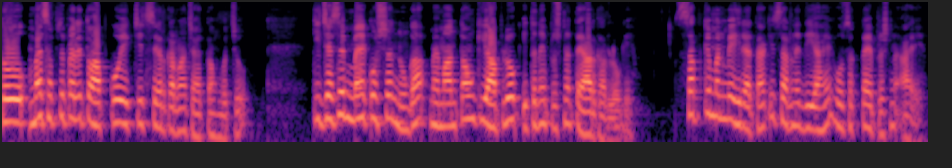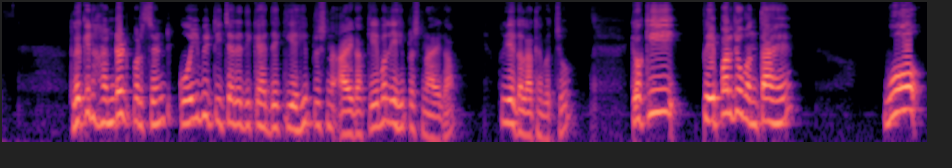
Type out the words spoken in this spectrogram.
तो मैं सबसे पहले तो आपको एक चीज़ शेयर करना चाहता हूँ बच्चों, कि जैसे मैं क्वेश्चन दूँगा, मैं मानता हूँ कि आप लोग इतने प्रश्न तैयार कर लोगे। सबके मन में यही रहता है कि, सर ने दिया है, हो सकता है प्रश्न आए। लेकिन हंड्रेड परसेंट कोई भी टीचर यदि कह दे कि यही प्रश्न आएगा, केवल यही प्रश्न आएगा तो ये गलत है बच्चों। क्योंकि पेपर जो बनता है, वो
